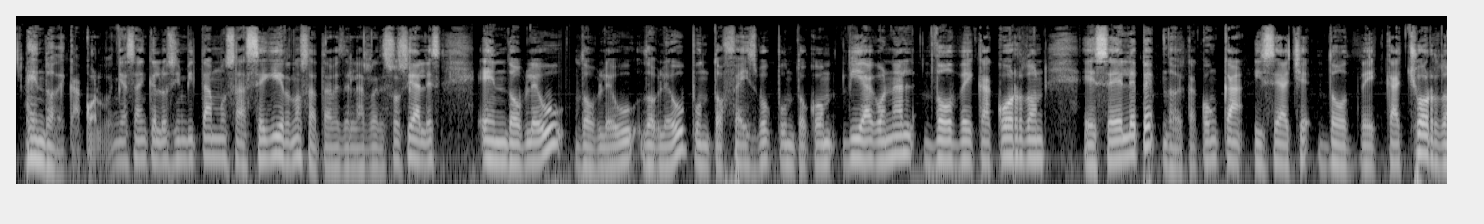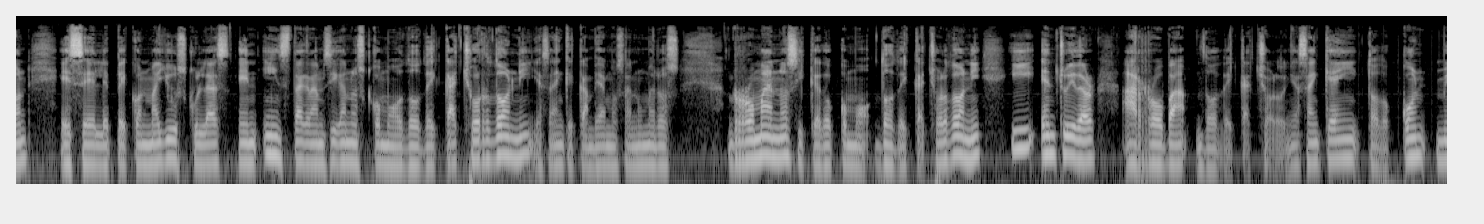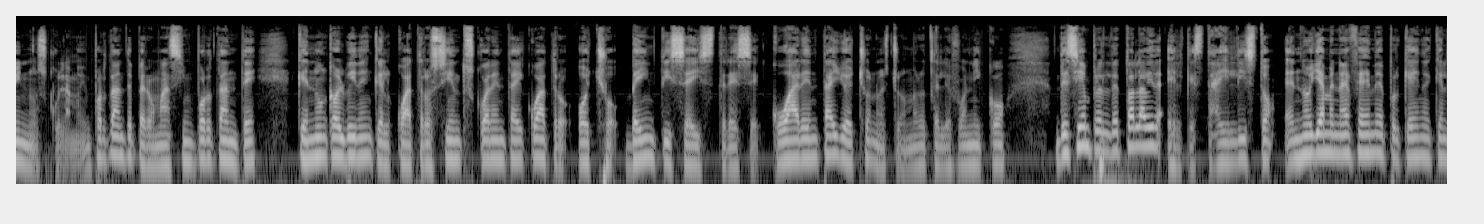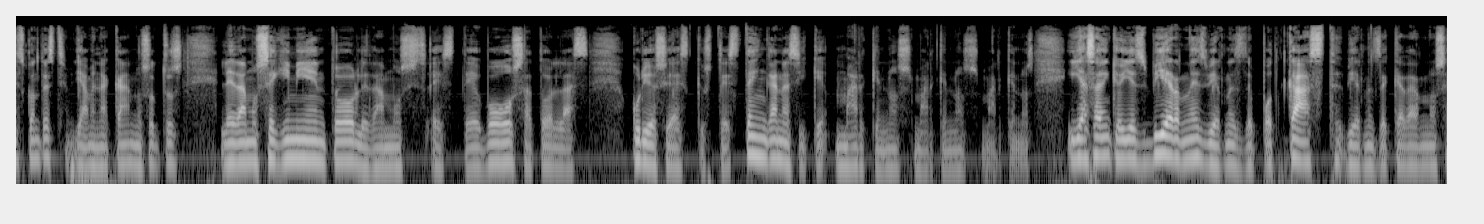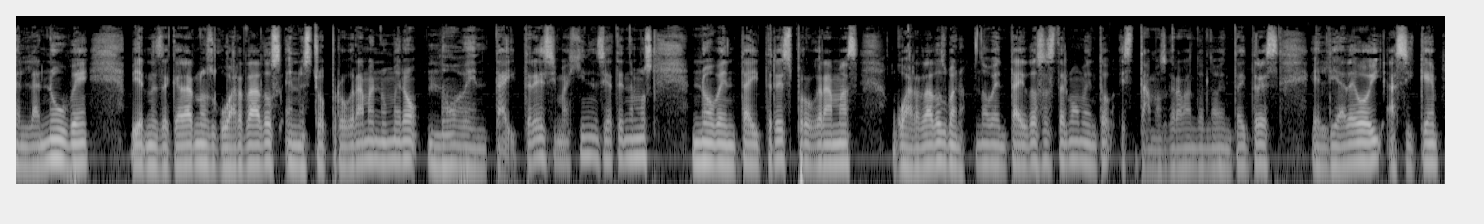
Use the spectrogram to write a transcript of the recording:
en Cordon. Ya saben que los invitamos a seguirnos a través de las redes sociales en www.facebook.com diagonal dodecacordon slp, dodeca con K y CH dodecachordon slp con mayúsculas. En Instagram síganos como dodecachordoni, ya saben que cambiamos a números romanos y quedó como dodecachordoni y en Twitter arroba dodecachordon. Ya saben que ahí todo con minúscula, muy importante, pero más importante que nunca olviden que el 444 826 1348 nuestro número telefónico de siempre, el de toda la vida, el que está ahí listo. Eh, no llamen a FM porque ahí no hay quien les conteste. Llamen acá, nosotros le damos seguimiento, le damos este voz a todas las curiosidades que ustedes tengan, así que márquenos, márquenos, márquenos. Y ya saben que hoy es viernes, viernes de podcast, viernes de quedarnos en la nube, viernes de quedarnos guardados en nuestro programa número 93. Imagínense, ya tenemos 93 programas guardados, bueno, 92 hasta el momento, estamos grabando el 93 el día de hoy, así que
